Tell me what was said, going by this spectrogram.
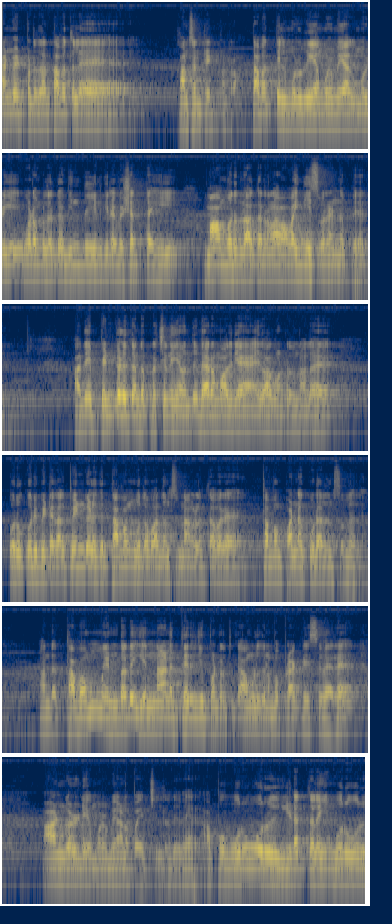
கன்வெர்ட் பண்ணுறது தான் தவத்தில் கான்சன்ட்ரேட் பண்ணுறோம் தவத்தில் முழுகையாக முழுமையாக மூழ்கி உடம்புல இருக்க விந்து என்கிற விஷத்தை மாமருந்தாக்குறதுனால அவன் வைத்தீஸ்வரன்னு பேர். அதே பெண்களுக்கு அந்த பிரச்சனையை வந்து வேறு மாதிரி இதாகுன்றதுனால ஒரு குறிப்பிட்ட கால் பெண்களுக்கு தவம் உதவாதுன்னு சொன்னாங்களே தவிர தவம் பண்ணக்கூடாதுன்னு சொல்லலை. அந்த தவம் என்பதை என்னான்னு தெரிஞ்சு பண்ணுறதுக்கு அவங்களுக்கு நம்ம ப்ராக்டிஸ் வேறு. ஆண்களுடைய முழுமையான பயிற்சின்றது வேறு. அப்போது ஒரு ஒரு இடத்துலையும் ஒரு ஒரு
